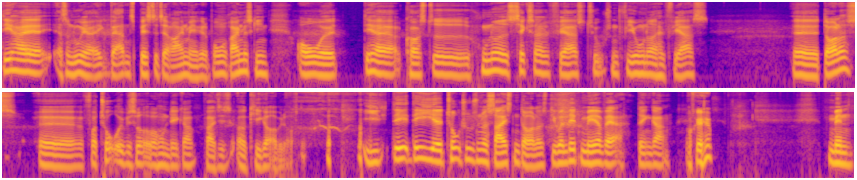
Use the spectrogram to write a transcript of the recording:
Det har jeg, altså nu er jeg ikke verdens bedste til at regne med, jeg kan da bruge en regnmaskine, og øh, det har kostet 176.470 øh, dollars øh, for to episoder, hvor hun ligger faktisk og kigger op i loftet. I, det, det er i uh, 2016 dollars. De var lidt mere værd dengang. Okay. Men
